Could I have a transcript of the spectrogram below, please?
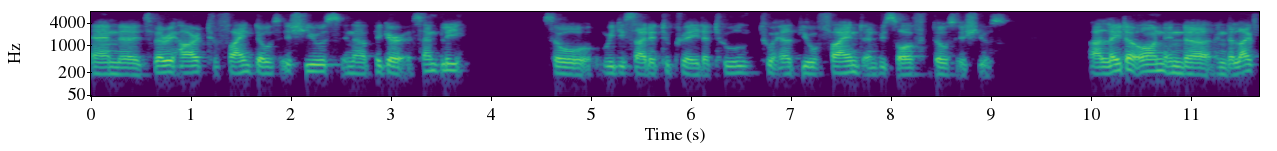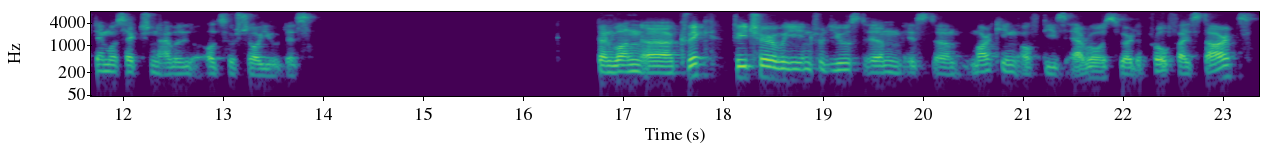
And uh, it's very hard to find those issues in a bigger assembly. So we decided to create a tool to help you find and resolve those issues. Uh, later on in the in the live demo section, I will also show you this. Then one uh, quick feature we introduced um, is the marking of these arrows where the profile starts.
